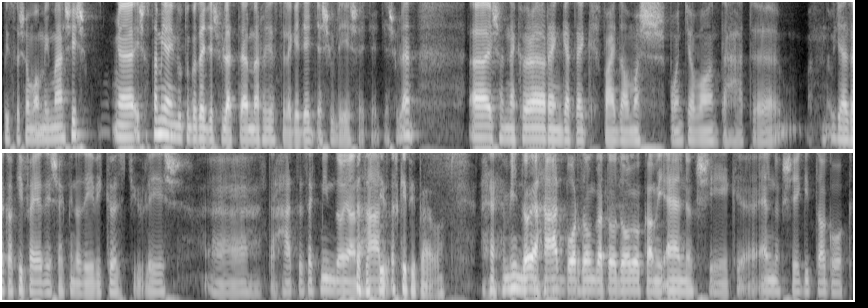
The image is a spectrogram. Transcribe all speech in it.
Biztosan van még más is. E, és aztán mi elindultunk az Egyesülettel, mert hogy ez tényleg egy egyesülés, egy egyesület, e, és ennek rengeteg fájdalmas pontja van, tehát e, ugye ezek a kifejezések mind az évi közgyűlés, tehát ezek mind olyan... Hát ez, hát, ez kipipálva. Mind olyan hátborzongató dolgok, ami elnökség, elnökségi tagok,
